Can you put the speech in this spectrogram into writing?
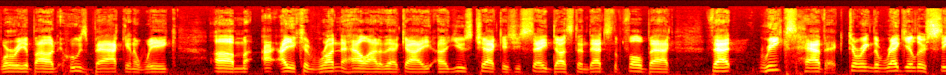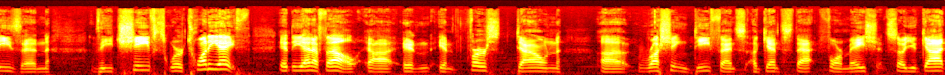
worry about who's back in a week. Um, I, I can run the hell out of that guy. Uh, Juszczyk, as you say, Dustin. That's the fullback that wreaks havoc during the regular season. The Chiefs were 28th in the NFL uh, in in first down uh, rushing defense against that formation. So you got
